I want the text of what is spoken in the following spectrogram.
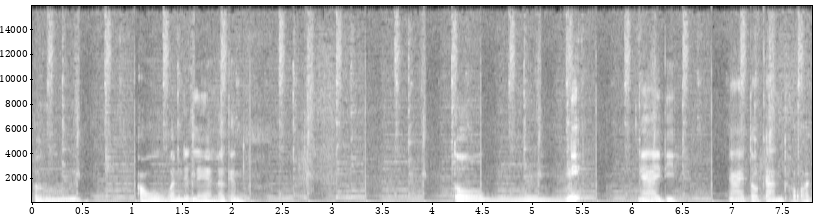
เอ้ย เอาวันเดอร์แลนด์แล้วกัน ตรงนี้ง่ายดี ง่ายต่อการถอย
